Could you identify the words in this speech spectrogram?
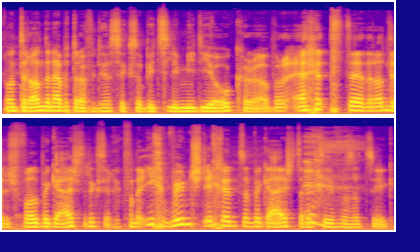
Und der andere nebenan findet, ja, es ist so ein bisschen mediocre, aber er, der, der andere ist voll begeistert. gewesen. Ich fand, ich wünschte, ich könnte so begeistert sein von so Zeug.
